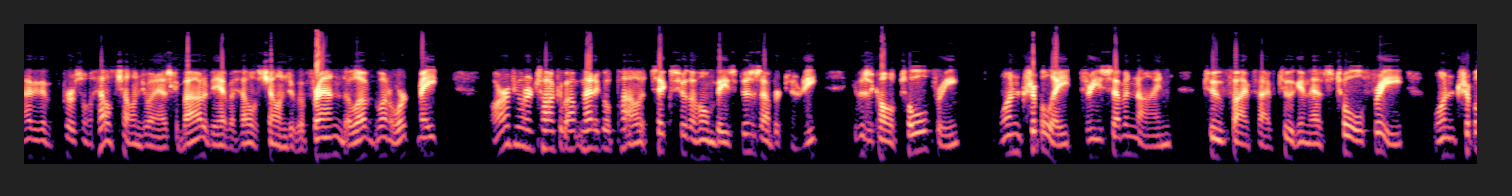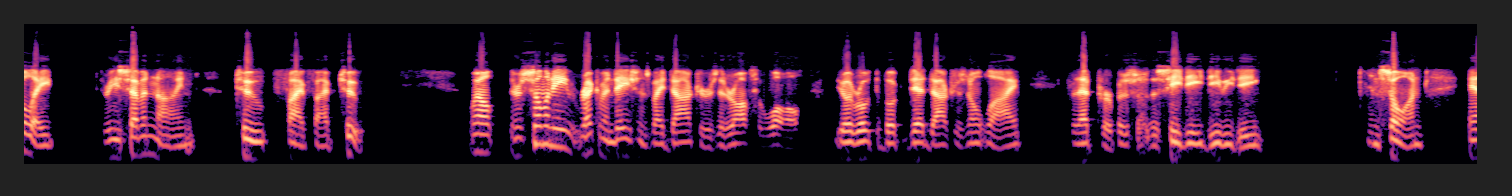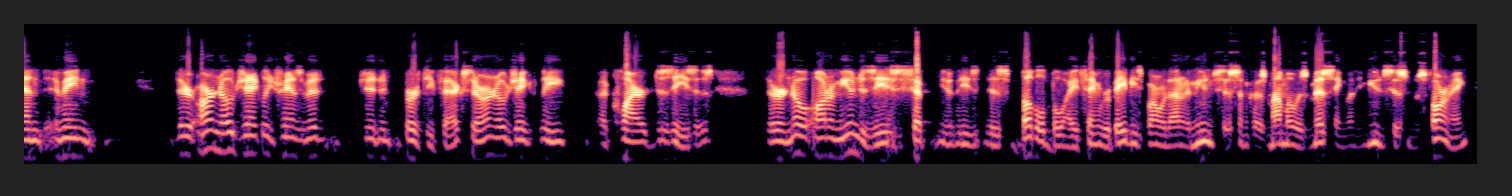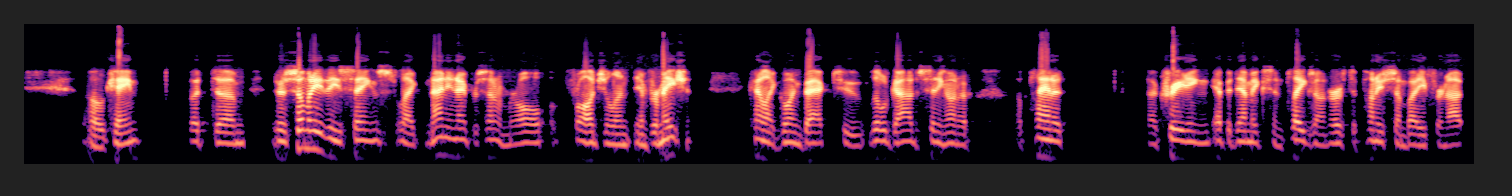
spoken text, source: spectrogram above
Now, if you have a personal health challenge you want to ask about, if you have a health challenge of a friend, a loved one, a workmate, or if you want to talk about medical politics or the home-based business opportunity, give us a call toll-free, 1 379 2552 Again, that's toll-free, 1 379 2552 Well, there's so many recommendations by doctors that are off the wall. You know, I wrote the book Dead Doctors Don't Lie for that purpose, or the CD, DVD, and so on. And I mean, there are no genetically transmitted birth defects. There are no genetically acquired diseases. There are no autoimmune diseases except you know these, this bubble boy thing where baby's born without an immune system because mama was missing when the immune system was forming. Okay, but um, there's so many of these things. Like 99% of them are all fraudulent information kind of like going back to little gods sitting on a, a planet uh, creating epidemics and plagues on earth to punish somebody for not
